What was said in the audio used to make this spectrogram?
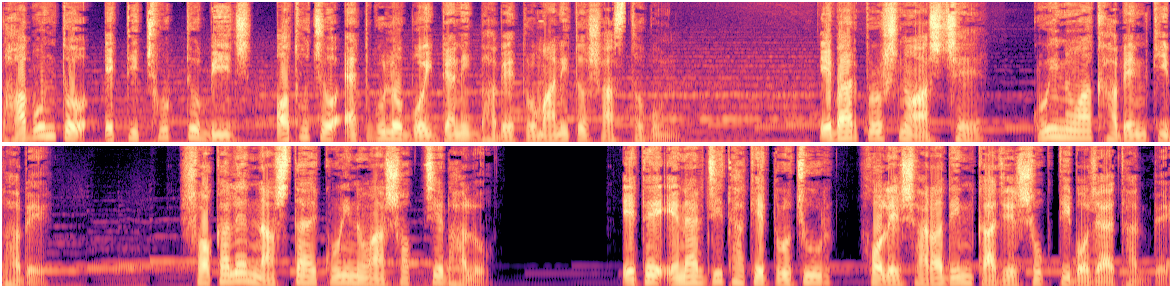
ভাবুন তো, একটি ছোট্ট বীজ, অথচ এতগুলো বৈজ্ঞানিকভাবে প্রমাণিত স্বাস্থ্যগুণ। এবার প্রশ্ন আসছে কুইনোয়া খাবেন কীভাবে? সকালের নাস্তায় কুইনোয়া সবচেয়ে ভালো। এতে এনার্জি থাকে প্রচুর, ফলে সারাদিন কাজের শক্তি বজায় থাকবে।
